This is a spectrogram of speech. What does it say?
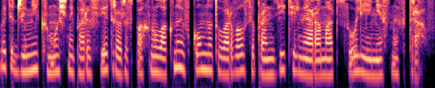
В этот же миг мощный порыв ветра распахнул окно, и в комнату ворвался пронзительный аромат соли и местных трав.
